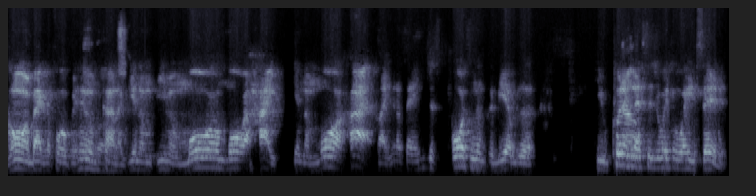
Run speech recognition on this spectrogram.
going back and forth with him, kind of getting him even more and more hype, getting them more hot. Like, you know what I'm saying? He's just forcing him to be able to, you put him in that situation where he said it.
